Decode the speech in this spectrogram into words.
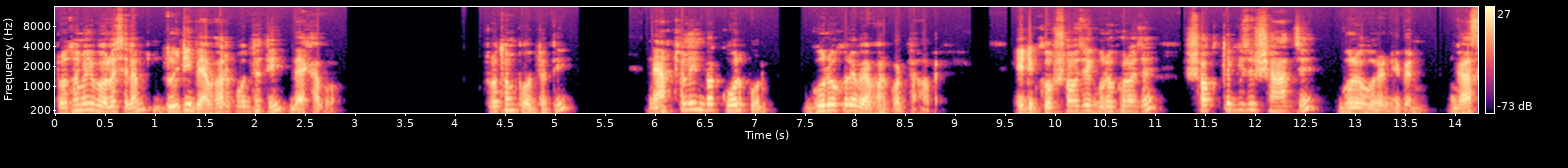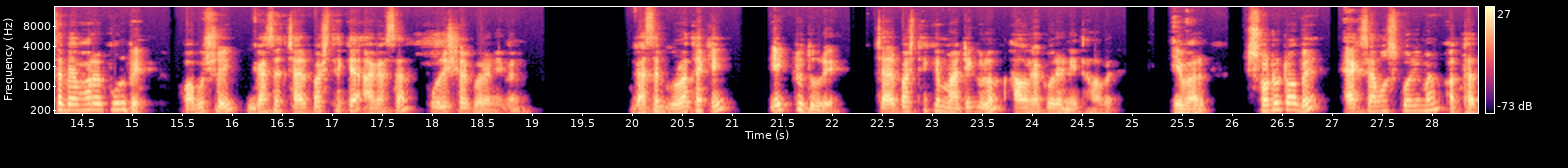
প্রথমেই বলেছিলাম দুইটি ব্যবহার পদ্ধতি দেখাবো। প্রথম পদ্ধতি, ন্যাপথলিন বা কর্পূর গুঁড়ো করে ব্যবহার করতে হবে। এটি খুব সহজে গুঁড়ো করা যায়, শক্ত কিছুর সাহায্যে গুঁড়ো করে নেবেন। গাছে ব্যবহারের পূর্বে অবশ্যই গাছের চারপাশ থেকে আগাছা পরিষ্কার করে নেবেন। গাছের গোড়া থেকে একটু দূরে চারপাশ থেকে মাটিগুলো আলগা করে নিতে হবে। এবার ছোট টবে এক চামচ পরিমাণ অর্থাৎ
